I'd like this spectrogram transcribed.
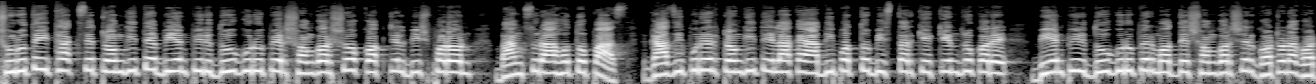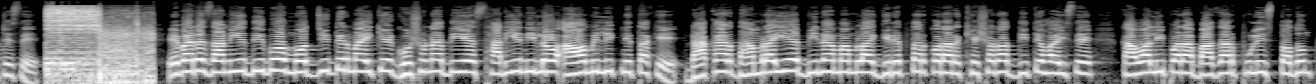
শুরুতেই থাকছে টঙ্গীতে বিএনপির দু গ্রুপের সংঘর্ষ, ককটেল বিস্ফোরণ, ভাঙচুর আহত পাঁচ। গাজীপুরের টঙ্গীতে এলাকায় আধিপত্য বিস্তারকে কেন্দ্র করে বিএনপির দু গ্রুপের মধ্যে সংঘর্ষের ঘটনা ঘটেছে। এবারে জানিয়ে দিব, মসজিদের মাইকে ঘোষণা দিয়ে ছাড়িয়ে নিল আওয়ামী লীগ নেতাকে। ঢাকার ধামরাইয়ে বিনা মামলায় গ্রেপ্তার করার খেসারত দিতে হয়েছে কাওয়ালিপাড়া বাজার পুলিশ তদন্ত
